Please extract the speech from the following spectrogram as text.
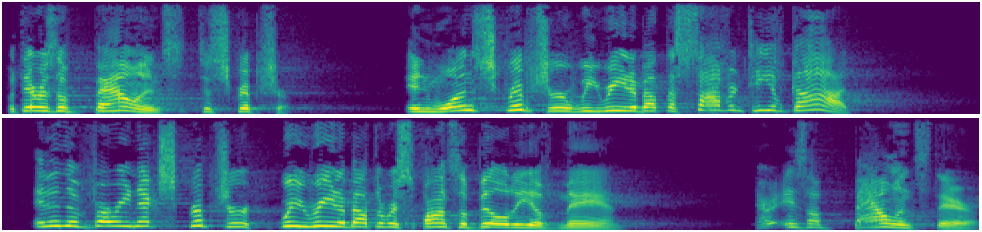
But there is a balance to Scripture. In one Scripture, we read about the sovereignty of God. And in the very next Scripture, we read about the responsibility of man. There is a balance there.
